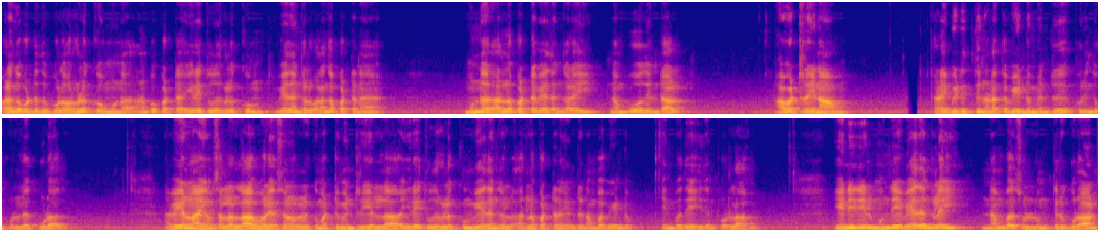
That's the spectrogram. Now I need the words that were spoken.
வழங்கப்பட்டது போல் அவர்களுக்கும் முன்னர் அனுப்பப்பட்ட இறை தூதர்களுக்கும் வேதங்கள் வழங்கப்பட்டன. முன்னர் அருளப்பட்ட வேதங்களை நம்புவது என்றால் அவற்றை நாம் கடைபிடித்து நடக்க வேண்டும் என்று புரிந்து கொள்ளக்கூடாது நபிகள் நாயகம் சல்லல்லாஹு அலையவர்களுக்கு மட்டுமின்றி எல்லா இறை தூதர்களுக்கும் வேதங்கள் அருளப்பட்டன என்று நம்ப வேண்டும் என்பதே இதன் பொருளாகும். ஏனெனில் முந்தைய வேதங்களை நம்ப சொல்லும் திருக்குரான்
